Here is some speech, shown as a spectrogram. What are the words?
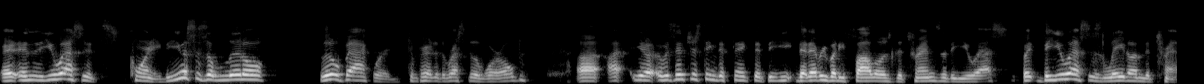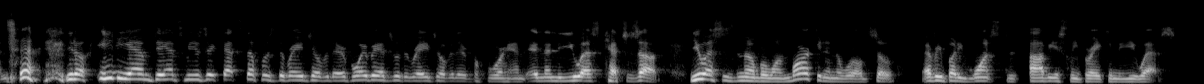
In the U.S., it's corny. The U.S. is a little little backward compared to the rest of the world uh, I, you know, it was interesting to think that the that everybody follows the trends of the U.S., but the U.S. is late on the trends. you know, EDM, dance music, that stuff was the rage over there. Boy bands were the rage over there beforehand, and then the U.S. catches up. U.S. is the number one market in the world, so everybody wants to obviously break in the U.S.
